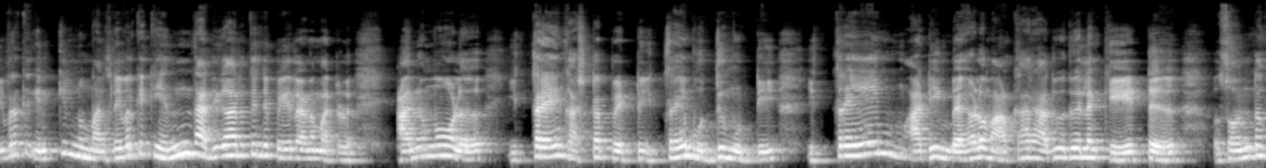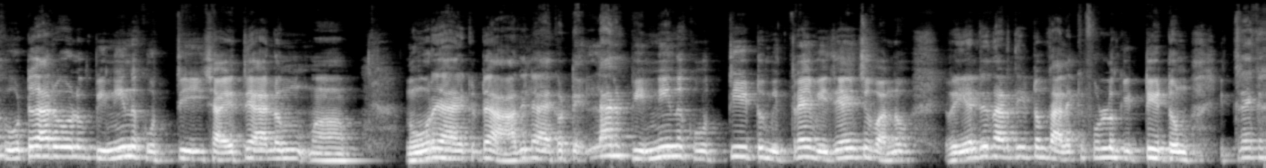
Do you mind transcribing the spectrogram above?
ഇവർക്ക് എനിക്കൊന്നും മനസ്സിലായി ഇവർക്കൊക്കെ എന്ത് അധികാരത്തിന്റെ പേരിലാണ് മറ്റുള്ള അനുമോൾ ഇത്രയും കഷ്ടപ്പെട്ട് ഇത്രയും ബുദ്ധിമുട്ടി ഇത്രയും അടിയും ബഹളവും ആൾക്കാർ അതും ഇതും എല്ലാം കേട്ട് സ്വന്തം കൂട്ടുകാരോടും പിന്നീന്ന് കുത്തി ശൈത്യാലും നൂറ് ആയിക്കോട്ടെ ആദിലായിക്കോട്ടെ എല്ലാവരും പിന്നീന്ന് കുത്തിയിട്ടും ഇത്രയും വിജയിച്ച് വന്നു റിയൻട്രി നടത്തിയിട്ടും തലയ്ക്ക് ഫുള്ളും കിട്ടിയിട്ടും ഇത്രയൊക്കെ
